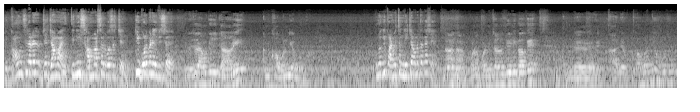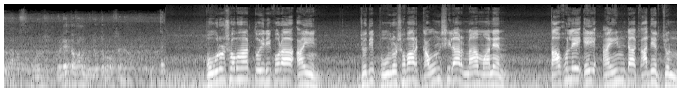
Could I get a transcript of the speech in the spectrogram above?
যে কাউন্সিলরের যে জামাই তিনি সাবমার্সিবল বসাচ্ছেন কি বলবেন এই বিষয়ে? কিছু জানা নেই আমি খবর নিয়ে বলব। কোনো কি পারমিশন নিয়েছে আপনাদের কাছে? না না কোনো পারমিশনও দিইনি কাউকে। আর খবর নিয়ে উপযুক্ত ব্যবস্থা বলে তখন উপযুক্ত ব্যবস্থা নেওয়া পৌরসভার তৈরি করা আইন। যদি পৌরসভার কাউন্সিলর না মানেন তাহলে এই আইনটা কাদের জন্য?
